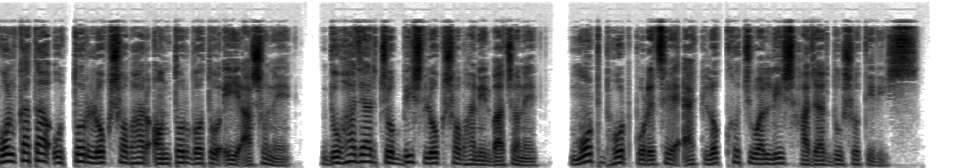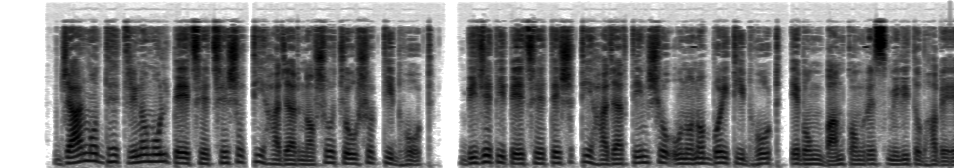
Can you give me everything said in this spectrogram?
কলকাতা উত্তর লোকসভার অন্তর্গত এই আসনে দু হাজার চব্বিশ লোকসভা নির্বাচনে মোট ভোট পড়েছে এক লক্ষ চুয়াল্লিশ হাজার দুশো তিরিশ। যার মধ্যে তৃণমূল পেয়েছে ছেষট্টি হাজার নশো চৌষট্টি ভোট। বিজেপি পেয়েছে তেষট্টি হাজার তিনশো উননব্বইটি ভোট এবং বাম কংগ্রেস মিলিতভাবে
